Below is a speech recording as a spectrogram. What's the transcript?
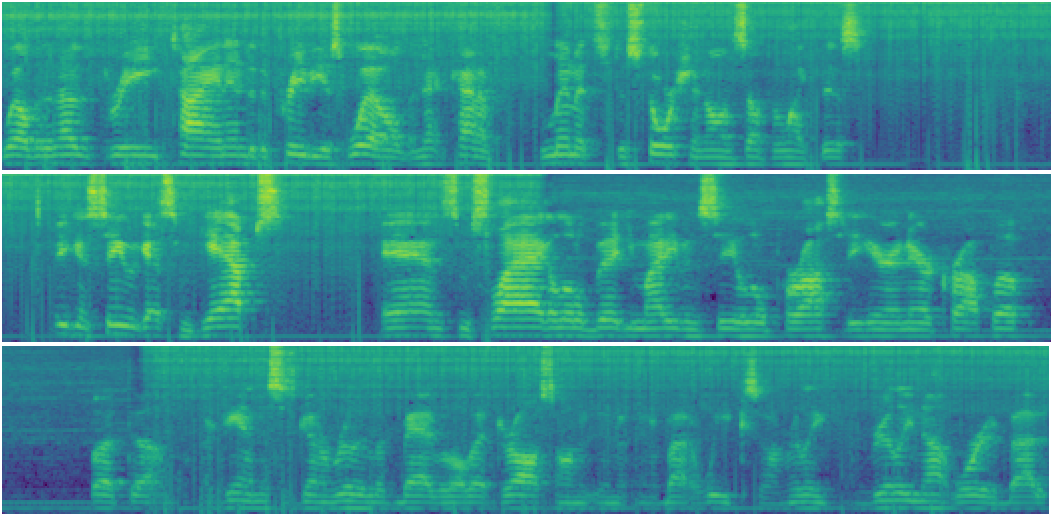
weld another three, tying into the previous weld, and that kind of limits distortion on something like this. You can see we got some gaps and some slag a little bit. You might even see a little porosity here and there crop up. But um, again, this is going to really look bad with all that dross on it in, in, about a week. So I'm really, really not worried about it.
